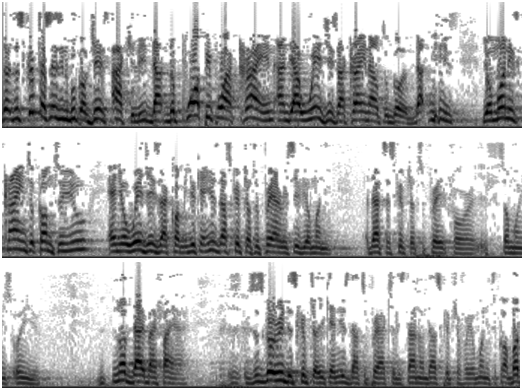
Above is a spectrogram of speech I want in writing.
the, the, scripture says in the book of James actually that the poor people are crying and their wages are crying out to God. That means your money is crying to come to you and your wages are coming. You can use that scripture to pray and receive your money. That's a scripture to pray for if someone is owing you. Not die by fire. Just go read the scripture. You can use that to pray, actually. Stand on that scripture for your money to come. But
